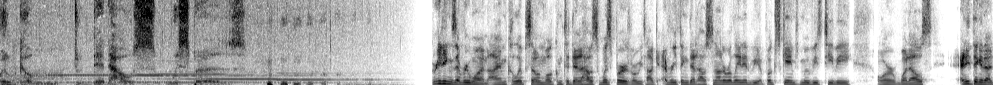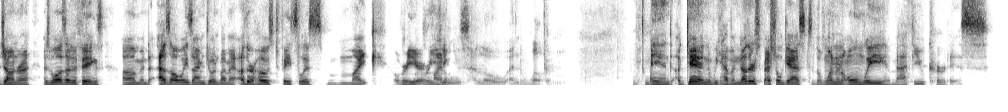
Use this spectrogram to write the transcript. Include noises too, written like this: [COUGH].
Welcome to Deadhaus Whispers. [LAUGHS] Greetings, everyone. I am Calypso, and welcome to Deadhaus Whispers, where we talk everything Deadhaus Sonata related, be it books, games, movies, TV, or what else, anything in that genre, as well as other things. Um, and as always, I'm joined by my other host, Faceless Mike, over here. finally. Greetings, hello, and welcome. [LAUGHS] And again, we have another special guest, the one and only Matthew Curtis.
